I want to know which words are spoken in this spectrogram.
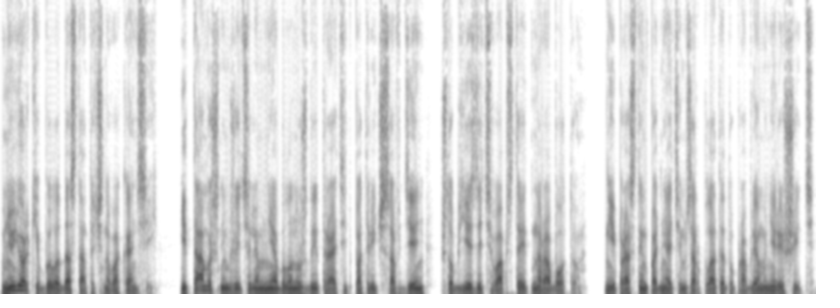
В Нью-Йорке было достаточно вакансий, и тамошним жителям не было нужды тратить по три часа в день, чтобы ездить в Апстейт на работу. И простым поднятием зарплат эту проблему не решить.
